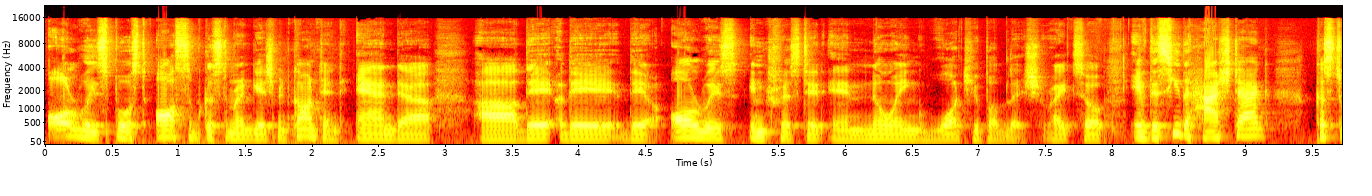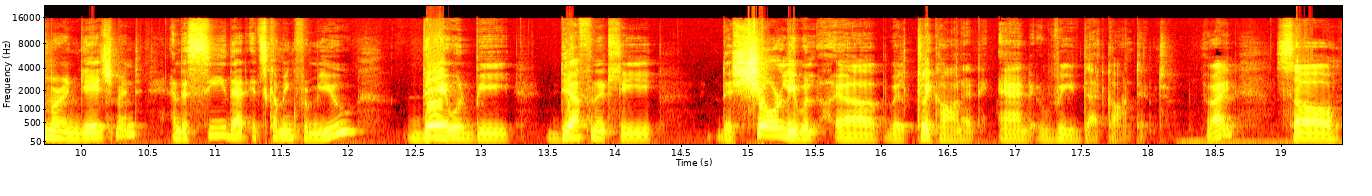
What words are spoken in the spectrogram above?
always post awesome customer engagement content and uh, uh, they they they're always interested in knowing what you publish right so if they see the hashtag customer engagement and they see that it's coming from you they would be definitely they surely will uh, will click on it and read that content right so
